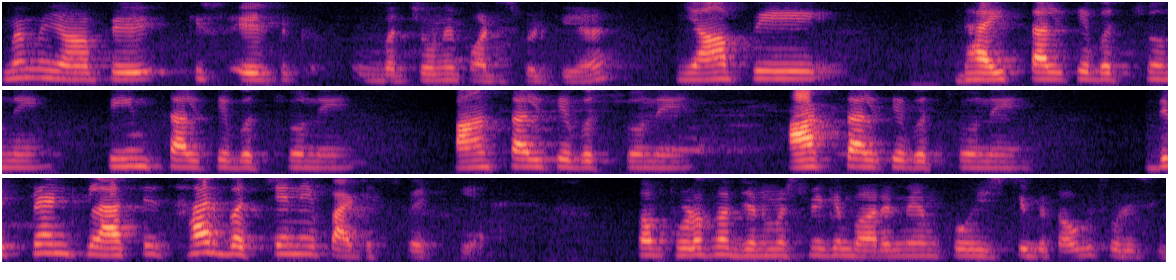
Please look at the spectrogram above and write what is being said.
मैम यहाँ पे किस एज तक बच्चों ने पार्टिसिपेट किया है? यहाँ पे ढाई साल के बच्चों ने तीन साल के बच्चों ने पाँच साल के बच्चों ने आठ साल के बच्चों ने डिफरेंट क्लासेस हर बच्चे ने पार्टिसिपेट किया है। तो आप थोड़ा सा जन्माष्टमी के बारे में हमको हिस्ट्री बताओगे थोड़ी सी?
